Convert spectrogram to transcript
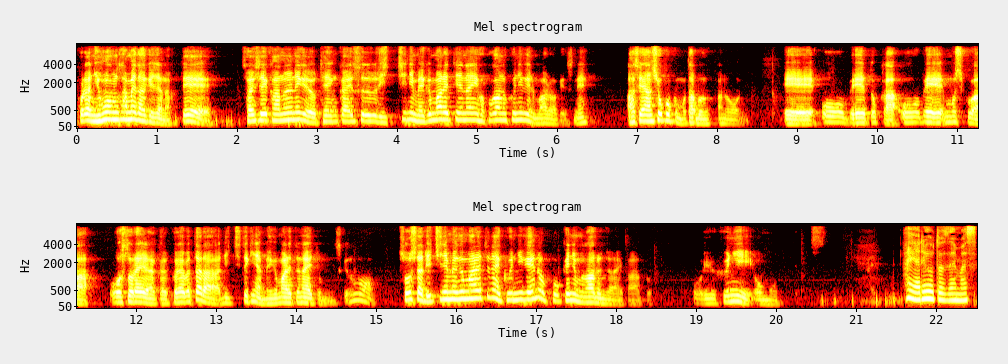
これは日本のためだけじゃなくて、再生可能エネルギーを展開する立地に恵まれていない他の国々もあるわけですね。ASEAN 諸国も多分あの、えー、欧米とか欧米もしくはオーストラリアから比べたら立地的には恵まれてないと思うんですけども、そうした立地に恵まれてない国々への貢献にもなるんじゃないかなとこういうふうに思っはい、ありがとうございます。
